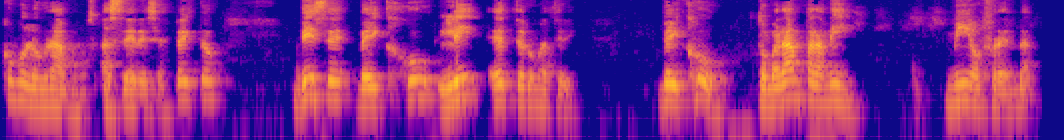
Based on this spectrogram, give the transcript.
¿Cómo logramos hacer ese aspecto? Dice Beikhu li eterumateri. Beikhu, tomarán para mí mi ofrenda.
